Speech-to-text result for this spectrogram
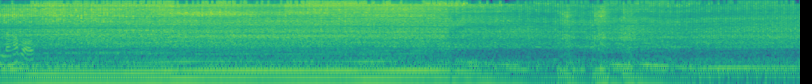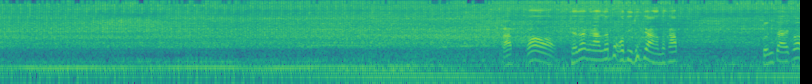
นนะครับผมครับก็ใช้ได้งานและปกติทุกอย่างนะครับ สนใจก็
